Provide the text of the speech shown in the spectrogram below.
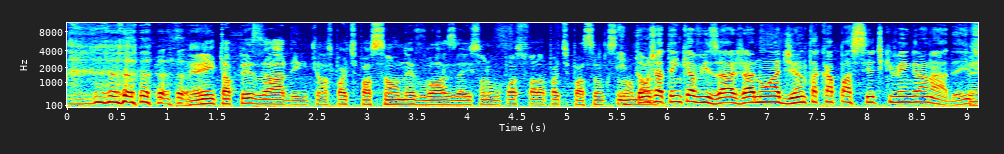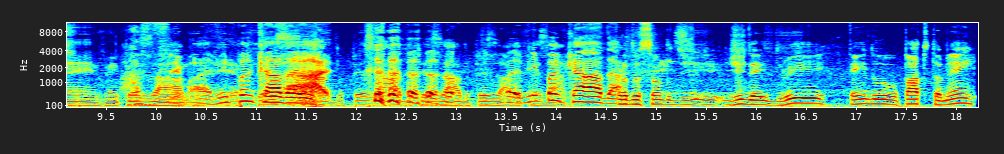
vem tá pesado, hein? Tem umas participação nervosa aí, só não posso falar participação que senão Então dá. já tem que avisar, já não adianta capacete que vem granada, é isso? Vem, vem pesado. Ah, vem pancada aí. Pesado, pesado, pesado. Vai vir pancada. Produção do DJ Dre, tem do Pato também?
